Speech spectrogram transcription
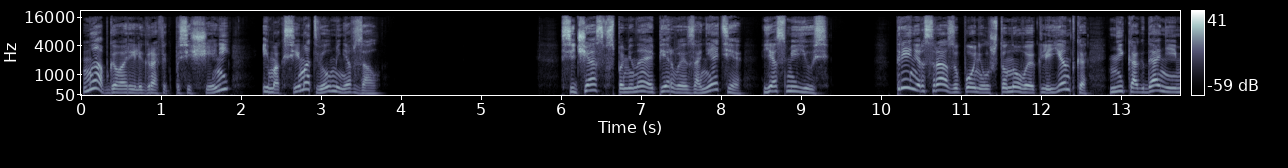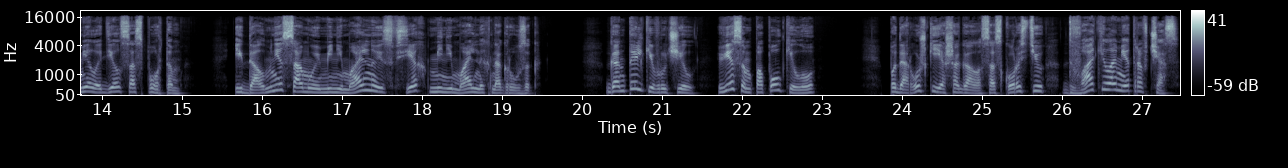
Мы обговорили график посещений, и Максим отвел меня в зал. Сейчас, вспоминая первое занятие, я смеюсь. Тренер сразу понял, что новая клиентка никогда не имела дел со спортом и дал мне самую минимальную из всех минимальных нагрузок. Гантельки вручил весом по полкило. По дорожке я шагала со скоростью 2 километра в час.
